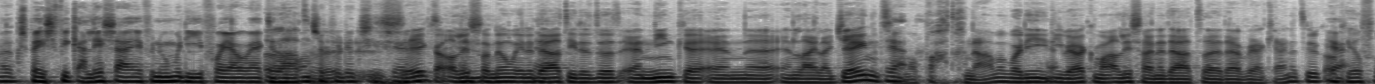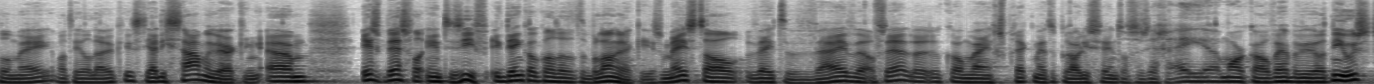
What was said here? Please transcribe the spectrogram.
wij ook specifiek Alissa even noemen, die voor jou werkt in onze producties. Zeker, Alissa noemen inderdaad, die dat doet. En Nienke en, en Laila Jane, het zijn allemaal prachtige namen, maar die, die werken. Maar Alissa inderdaad, daar werk jij natuurlijk ook heel veel mee, wat heel leuk is. Ja, die samenwerking um, is best wel intensief. Ik denk ook wel dat het belangrijk is. Meestal weten wij wel, of hè, komen wij in gesprek met de producent als ze zeggen: Hé hey, eh, Marco, we hebben weer wat nieuws.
